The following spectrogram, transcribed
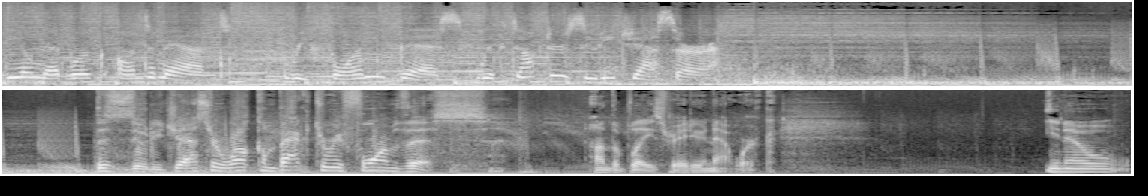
Radio Network on demand. Reform This with Dr. Zuhdi Jasser. This is Zuhdi Jasser. Welcome back to Reform This on the Blaze Radio Network. You know,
